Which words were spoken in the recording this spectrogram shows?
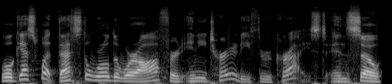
Well, guess what? That's the world that we're offered in eternity through Christ. And so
